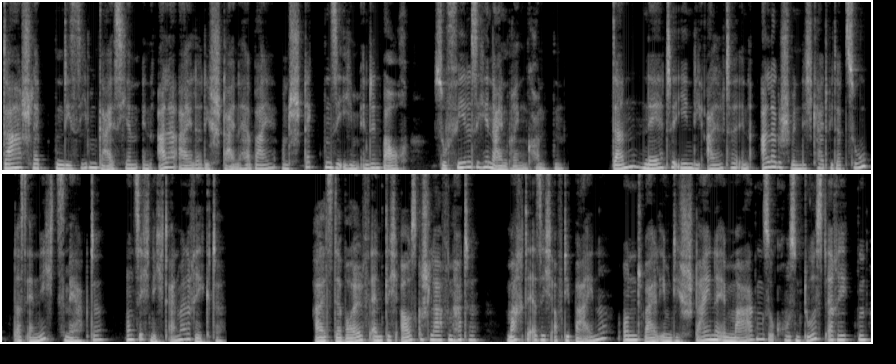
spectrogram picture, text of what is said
Da schleppten die sieben Geißchen in aller Eile die Steine herbei und steckten sie ihm in den Bauch, so viel sie hineinbringen konnten. Dann nähte ihn die Alte in aller Geschwindigkeit wieder zu, dass er nichts merkte und sich nicht einmal regte. Als der Wolf endlich ausgeschlafen hatte, machte er sich auf die Beine, und weil ihm die Steine im Magen so großen Durst erregten,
